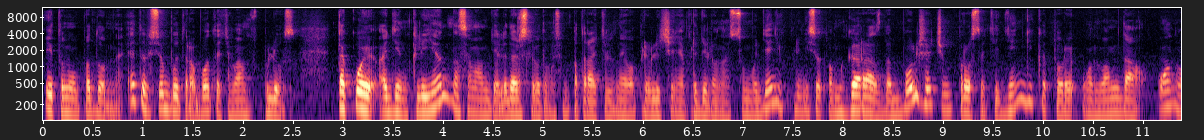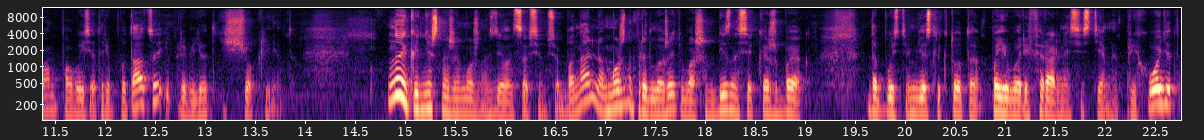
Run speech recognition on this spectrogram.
и тому подобное. Это все будет работать вам в плюс. Такой один клиент, на самом деле, даже если вы, допустим, потратили на его привлечение определенную сумму денег, принесет вам гораздо больше, чем просто те деньги, которые он вам дал. Он вам повысит репутацию и приведет еще клиентов. Ну и, конечно же, можно сделать совсем все банально. Можно предложить в вашем бизнесе кэшбэк. Допустим, если кто-то по его реферальной системе приходит,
